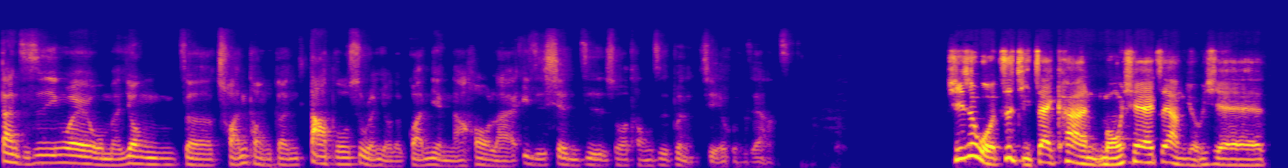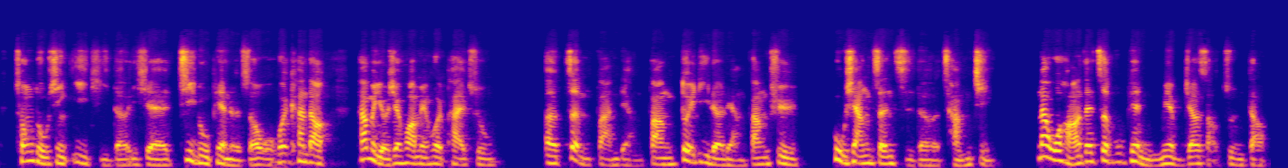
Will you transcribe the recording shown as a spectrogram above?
但只是因为我们用着传统跟大多数人有的观念，然后来一直限制说同志不能结婚这样子。其实我自己在看某一些这样有一些冲突性议题的一些纪录片的时候，我会看到他们有些画面会拍出呃正反两方对立的两方去互相争执的场景。那我好像在这部片里面比较少注意到。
